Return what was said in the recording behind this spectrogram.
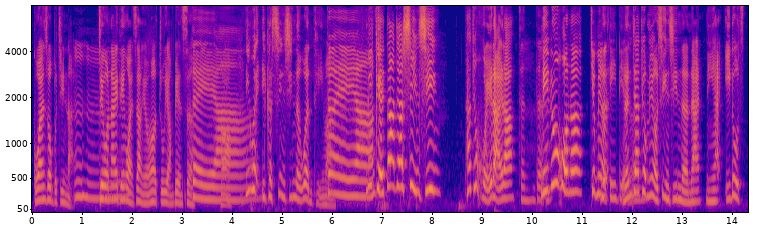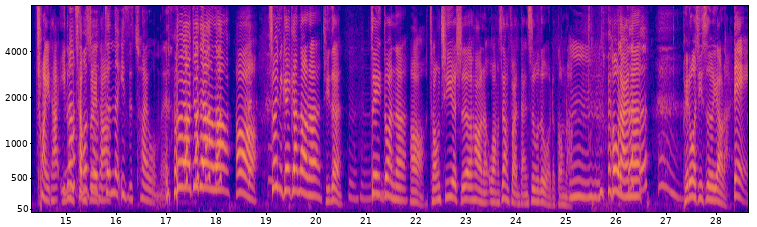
国安说不进来？嗯哼结果那一天晚上有没有猪羊变色？对呀啊，，因为一个信心的问题嘛。，对呀，你给大家信心，他就回来了。真的。你如果呢就没有低点了，人家就没有信心了，那你还一路踹他，一路那时候就唱衰他，真的一直踹我们，对啊，就这样啊，哦，所以你可以看到呢，奇正嗯这一段呢，哦，从七月十二号呢往上反弹，是不是我的功劳？嗯，后来呢，裴洛西是不是要来？对，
